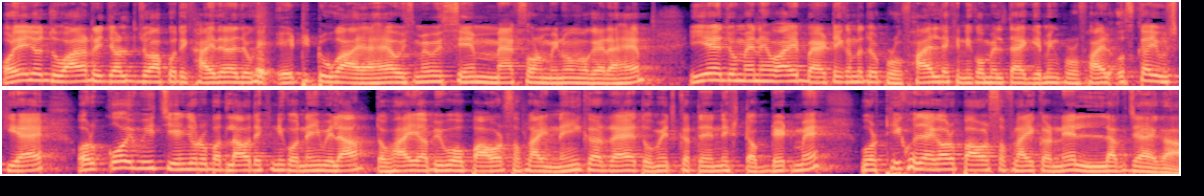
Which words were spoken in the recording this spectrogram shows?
और ये जो दोबारा रिज़ल्ट जो आपको दिखाई दे रहा है, जो कि 82 का आया है, और इसमें भी सेम मैक्स और मिनिमम वगैरह है, ये जो मैंने भाई बैटरी के अंदर जो प्रोफ़ाइल देखने को मिलता है गेमिंग प्रोफ़ाइल उसका यूज़ किया है, और कोई भी चेंज और बदलाव देखने को नहीं मिला तो भाई अभी वो पावर सप्लाई नहीं कर रहा है तो उम्मीद करते हैं नेक्स्ट अपडेट में वो ठीक हो जाएगा और पावर सप्लाई करने लग जाएगा।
